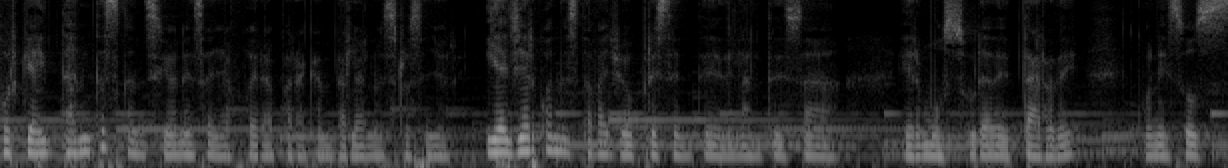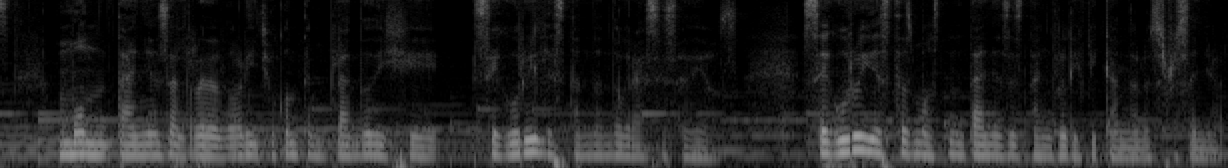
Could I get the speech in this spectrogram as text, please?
porque hay tantas canciones allá afuera para cantarle a nuestro Señor. Y ayer cuando estaba yo presente delante de esa hermosura de tarde, con esos montañas alrededor y yo contemplando, dije, seguro y le están dando gracias a Dios. Seguro y estas montañas están glorificando a nuestro Señor.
